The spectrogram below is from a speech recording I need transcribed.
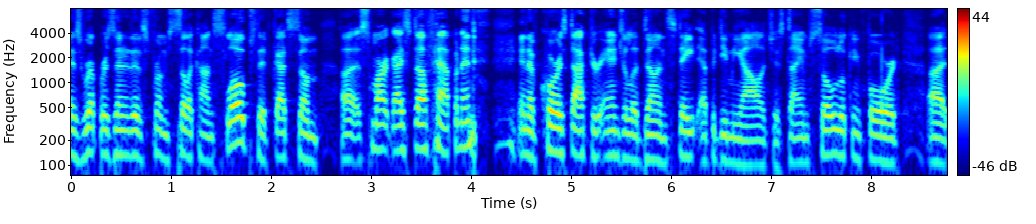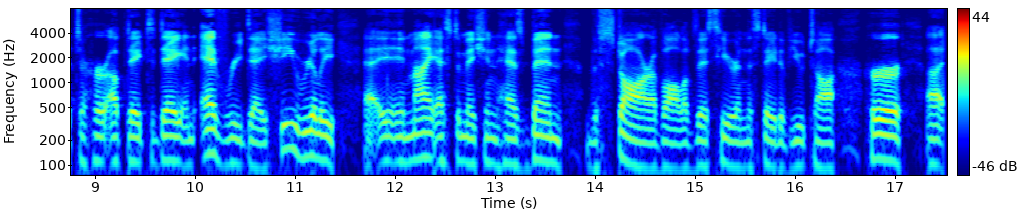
as representatives from Silicon Slopes. They've got some uh, smart guy stuff happening. and, of course, Dr. Angela Dunn, state epidemiologist. I am so looking forward uh, to her update today and every day. She really, uh, in my estimation, has been the star of all of this here in the state of Utah. Her uh,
